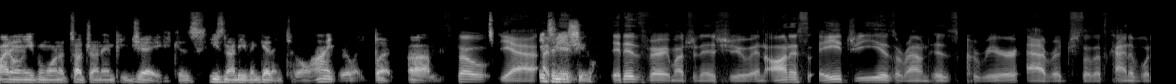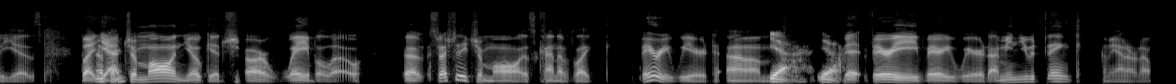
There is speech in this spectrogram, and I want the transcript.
I don't even want to touch on MPJ because he's not even getting to the line really. But um, so yeah, it's I an mean, issue. It is very much an issue, and honest, AG is around his career average, so that's kind of what he is. But yeah, Jamal and Jokic are way below. Uh, especially Jamal is kind of like very weird. Um, Yeah, yeah. very very weird. I mean, you would think. I mean, I don't know.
